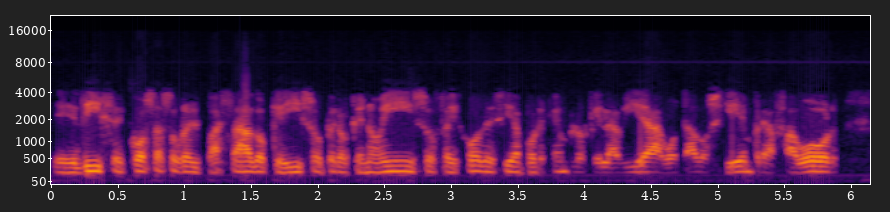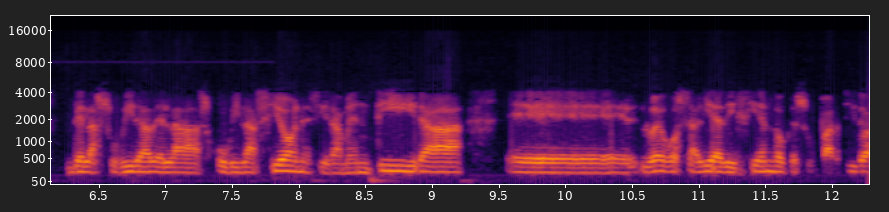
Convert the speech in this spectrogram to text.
eh, dice cosas sobre el pasado que hizo pero que no hizo. Feijó decía, por ejemplo, que él había votado siempre a favor de la subida de las jubilaciones y era mentira. Eh, luego salía diciendo que su partido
